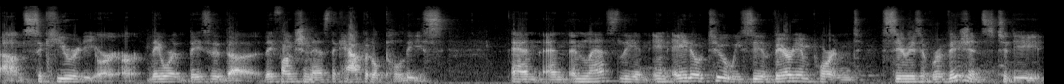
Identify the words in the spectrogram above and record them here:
um, security, or, or, they were basically the they function as the capital police. And and, and lastly, in, in 802, we see a very important series of revisions to the,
